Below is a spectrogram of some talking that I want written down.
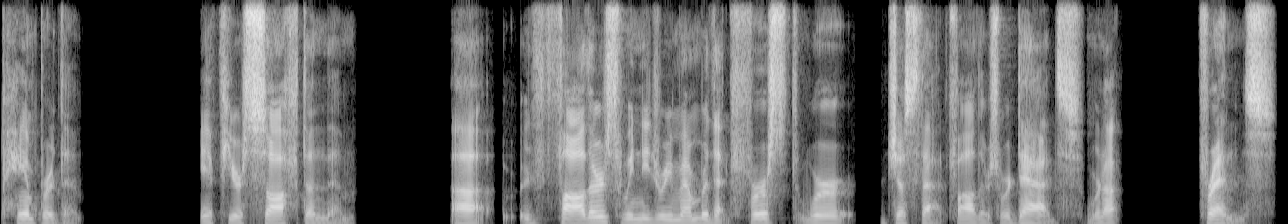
pamper them, if you're soft on them. Uh, fathers, we need to remember that first we're just that fathers, we're dads, we're not friends.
